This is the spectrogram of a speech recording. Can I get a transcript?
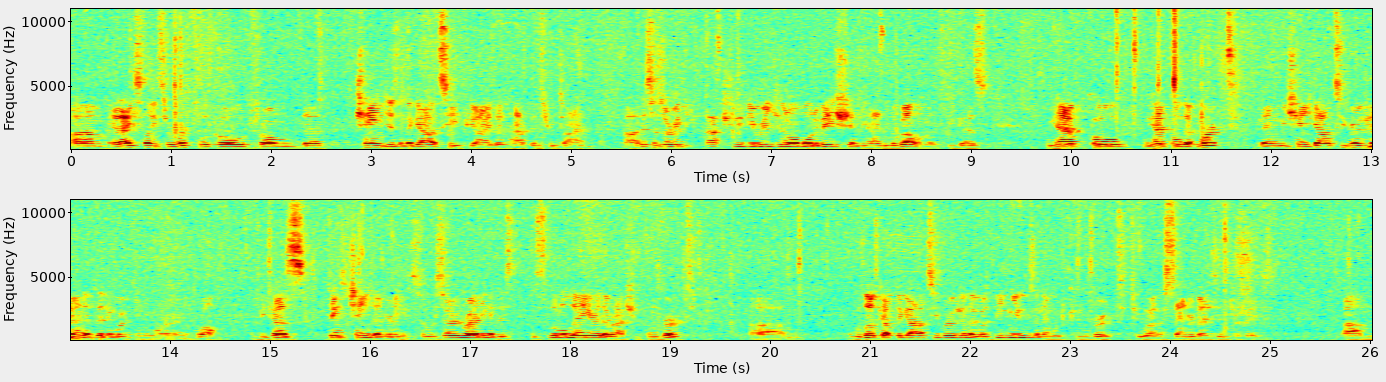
Um, it isolates your workflow code from the changes in the Galaxy API that happened through time. Uh, this is actually the original motivation behind the development because we have code, we had code that worked, then we changed Galaxy version and it didn't work anymore. And well, because things changed underneath. So we started writing this, this little layer that would actually convert, um, we look up the Galaxy version that was being used and then would convert to a standardized interface. Um,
